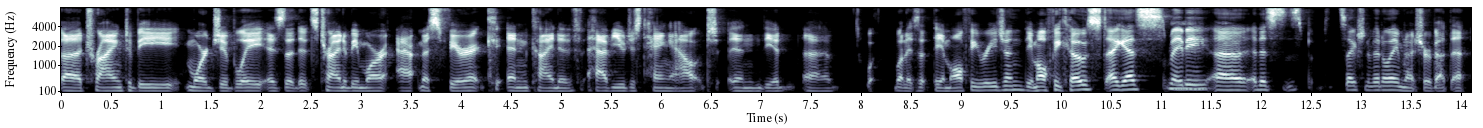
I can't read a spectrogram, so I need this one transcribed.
uh, trying to be more Ghibli is that it's trying to be more atmospheric and kind of have you just hang out in the uh, what is it the Amalfi region, the Amalfi Coast, I guess maybe mm-hmm. uh, this, this, section of Italy. I'm not sure about that,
